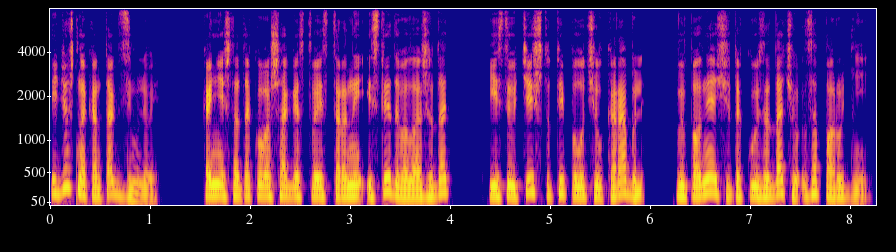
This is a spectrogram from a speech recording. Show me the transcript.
Идешь на контакт с Землей. Конечно, такого шага с твоей стороны и следовало ожидать, если учесть, что ты получил корабль, выполняющий такую задачу за пару дней.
